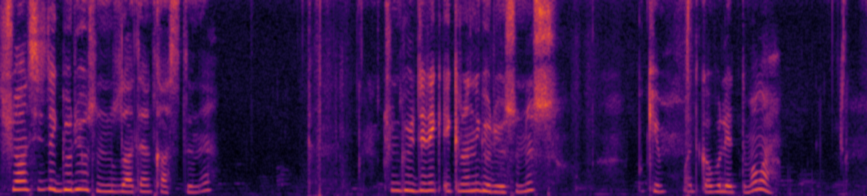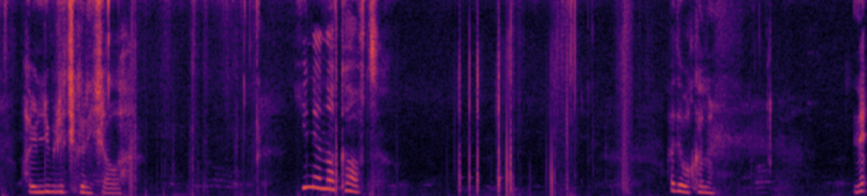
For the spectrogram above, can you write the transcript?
Şu an siz de görüyorsunuz zaten kastığını. Çünkü direkt ekranı görüyorsunuz. Bu kim? Hadi kabul ettim ama hayırlı biri çıkar inşallah. Yine knockout. Hadi bakalım. Ne?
